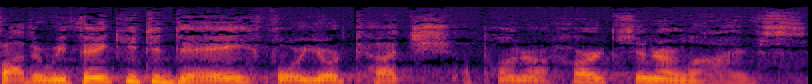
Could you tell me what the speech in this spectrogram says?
Father, we thank you today for your touch upon our hearts and our lives.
